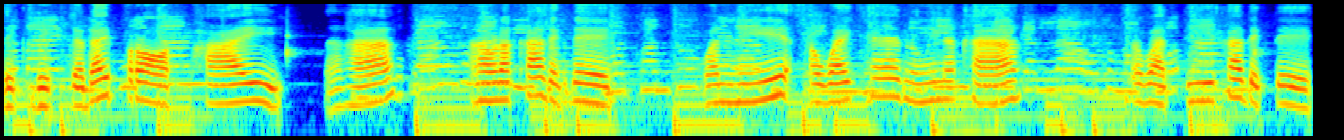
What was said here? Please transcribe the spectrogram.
เด็กๆจะได้ปลอดภัย นะคะ เอาละค่ะเด็กๆ วันนี้เอาไว้แค่นี้นะคะ สวัสดีค่ะเด็ก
